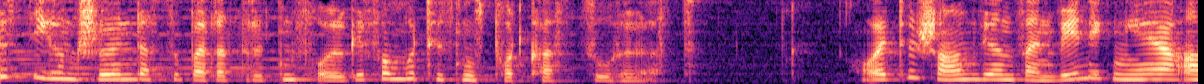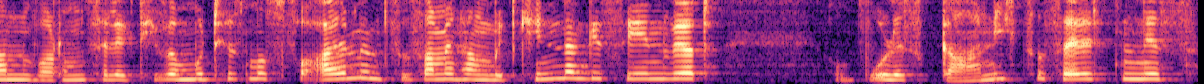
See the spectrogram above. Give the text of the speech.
Grüß dich und schön, dass du bei der dritten Folge vom Mutismus Podcast zuhörst. Heute schauen wir uns ein wenig näher an, warum selektiver Mutismus vor allem im Zusammenhang mit Kindern gesehen wird, obwohl es gar nicht so selten ist,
